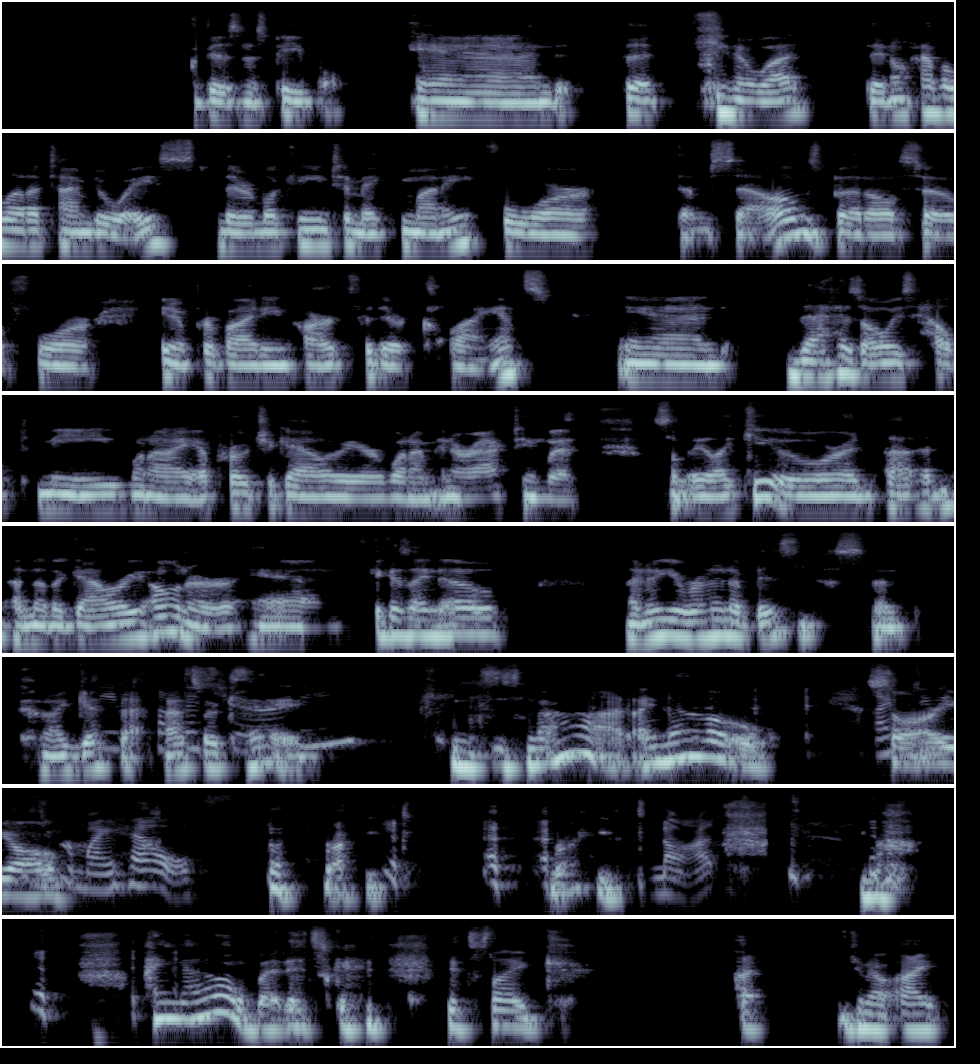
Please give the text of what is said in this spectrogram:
are business people and that, you know what? They don't have a lot of time to waste. They're looking to make money for themselves, but also for, you know, providing art for their clients. And that has always helped me when I approach a gallery or when I'm interacting with somebody like you or a, uh, a, another gallery owner. And because I know, I know you're running a business and, and I get that. That's okay. It's not. I know. Sorry, y'all. For my health. right. Right. not. I know, but it's it's like I you know, I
